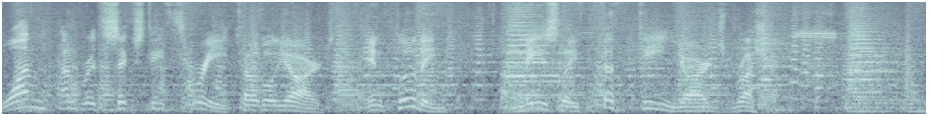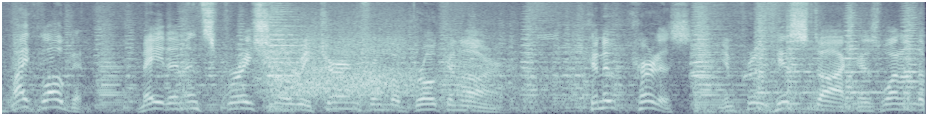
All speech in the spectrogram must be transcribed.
163 total yards, including a measly 15 yards rushing. Mike Logan made an inspirational return from a broken arm. Canute Curtis improved his stock as one of the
